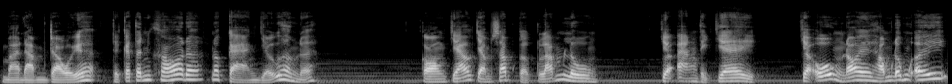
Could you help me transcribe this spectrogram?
Mà nằm rồi á Thì cái tính khó đó Nó càng dữ hơn nữa. Con cháu chăm sóc cực lắm luôn Cho ăn thì chê cho uống nói không đúng ý.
